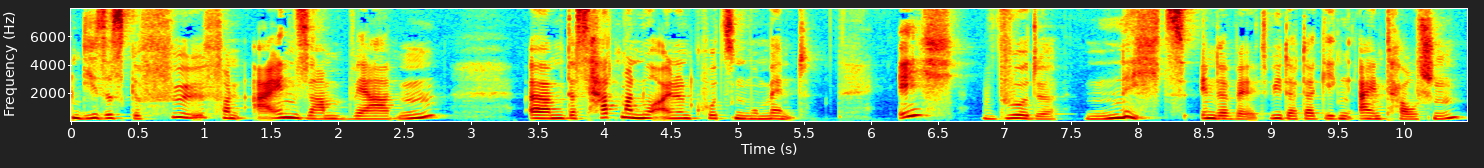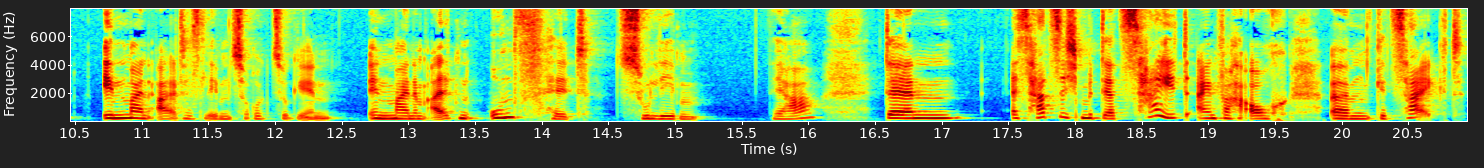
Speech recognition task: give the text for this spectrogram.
dieses Gefühl von einsam werden, das hat man nur einen kurzen Moment. Ich würde nichts in der Welt wieder dagegen eintauschen, in mein altes Leben zurückzugehen, in meinem alten Umfeld zu leben. Ja, denn es hat sich mit der Zeit einfach auch ähm, gezeigt,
